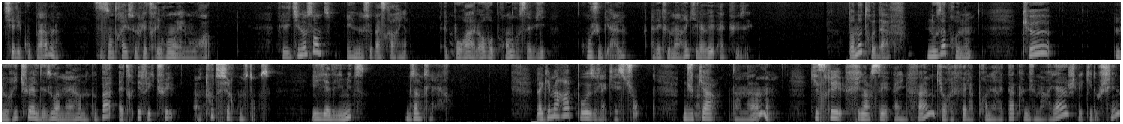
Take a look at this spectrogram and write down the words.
Si elle est coupable, ses entrailles se flétriront et elle mourra. Si elle est innocente, il ne se passera rien. Elle pourra alors reprendre sa vie conjugale avec le mari qui l'avait accusée. Dans notre DAF, nous apprenons que le rituel des eaux amères ne peut pas être effectué en toutes circonstances. Il y a des limites bien claires. La Guémara pose la question du cas d'un homme qui serait fiancé à une femme qui aurait fait la première étape du mariage, les Kiddushin,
